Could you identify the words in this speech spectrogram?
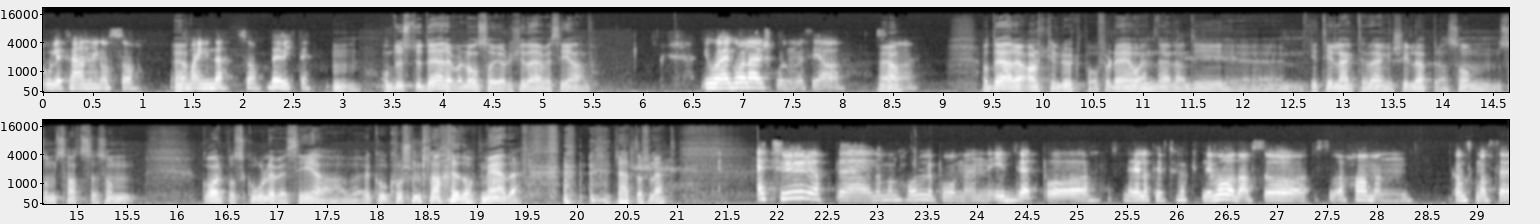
rolig trening også, og ja. mengde, så det er viktig. Mm. Og du studerer vel også, gjør du ikke det ved sida av? Jo, jeg går lærerskolen ved sida av. Ja. Og det har jeg alltid lurt på, for det er jo en del av de, eh, i tillegg til deg, skiløpere som, som, satser, som går på skole ved sida av. Hvordan klarer dere med det, rett og slett? Jeg tror at eh, når man holder på med en idrett på relativt høyt nivå, da, så, så har man ganske masse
